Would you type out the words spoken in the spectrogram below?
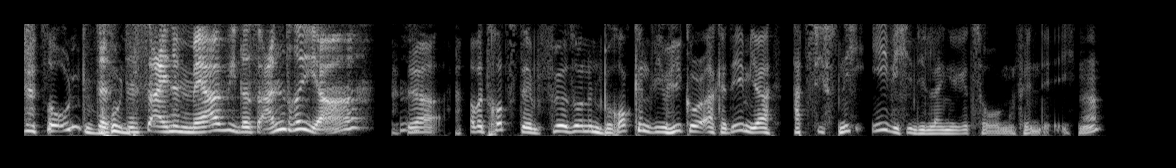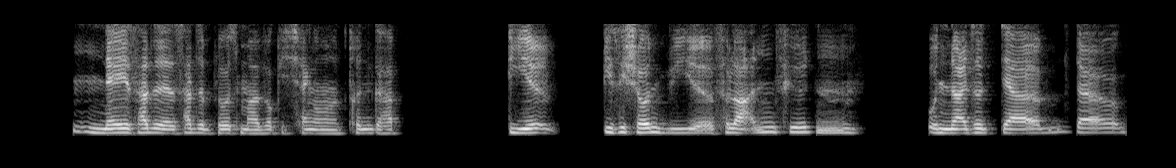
so ungewohnt. Das, das eine mehr wie das andere, ja. Ja, aber trotzdem, für so einen Brocken wie Hiko Academia hat sich's nicht ewig in die Länge gezogen, finde ich, ne? Nee, es hatte, es hatte bloß mal wirklich Hänger drin gehabt, die, die sich schon wie Füller anfühlten. Und also der, der,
